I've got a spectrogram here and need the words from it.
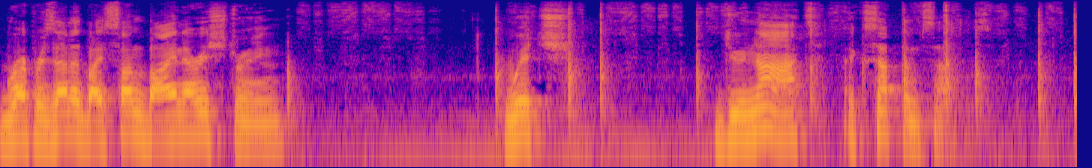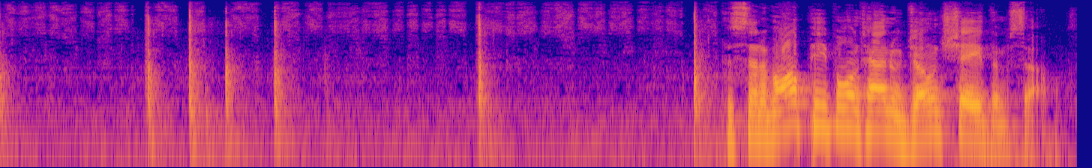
represented by some binary string which do not accept themselves. The set of all people in town who don't shave themselves.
